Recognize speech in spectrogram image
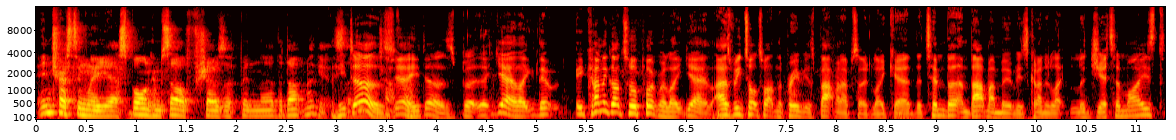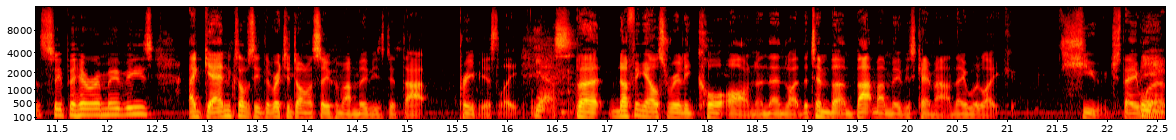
Interestingly, uh, Spawn himself shows up in uh, the Dark Nugget. He so does, yeah, he does. But uh, yeah, like the, it kind of got to a point where, like, yeah, as we talked about in the previous Batman episode, like uh, the Tim Burton Batman movies kind of like legitimized superhero movies again, because obviously the Richard Donner Superman movies did that previously, Yes. but nothing else really caught on. And then like the Tim Burton Batman movies came out, and they were like huge. They Big were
